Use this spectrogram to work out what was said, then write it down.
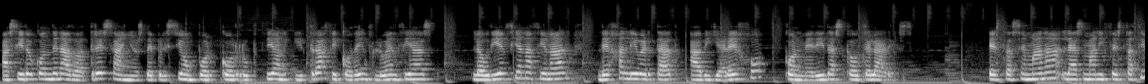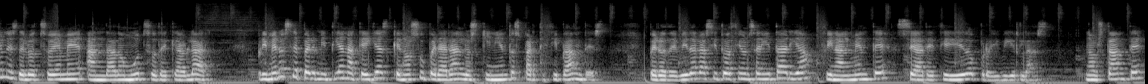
ha sido condenado a tres años de prisión por corrupción y tráfico de influencias, la Audiencia Nacional deja en libertad a Villarejo con medidas cautelares. Esta semana las manifestaciones del 8M han dado mucho de qué hablar. Primero se permitían aquellas que no superaran los 500 participantes, pero debido a la situación sanitaria, finalmente se ha decidido prohibirlas. No obstante,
